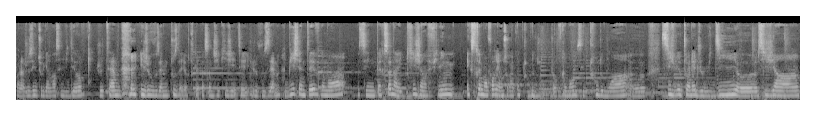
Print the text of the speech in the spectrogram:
Voilà, je sais que tu regarderas cette vidéo. Je t'aime et je vous aime tous d'ailleurs, toutes les personnes chez qui j'ai été, je vous aime. Bichente, vraiment, c'est une personne avec qui j'ai un feeling extrêmement fort et on se raconte toute notre vie. Genre vraiment, il sait tout de moi. Euh, si je vais aux toilettes, je lui dis. Euh, si j'ai un,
